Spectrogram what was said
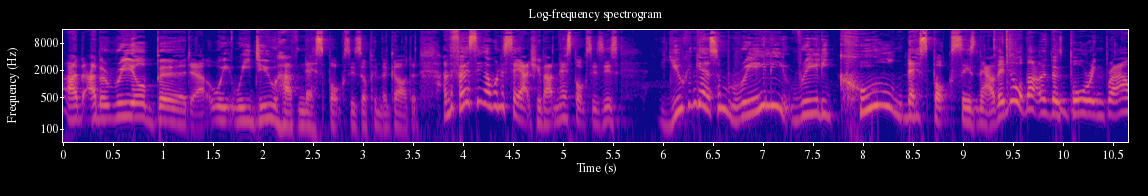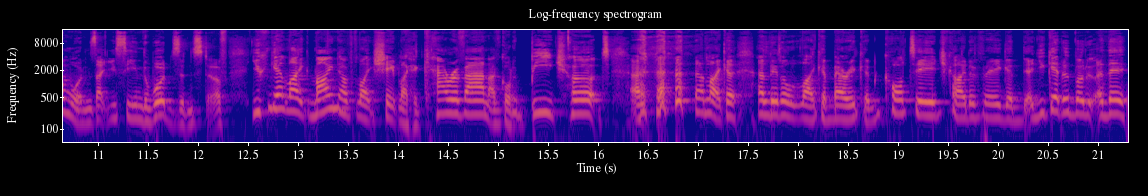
I'm, I'm, a real birder. We, we do have nest boxes up in the garden. And the first thing I want to say actually about nest boxes is you can get some really, really cool nest boxes now. They're not that those boring brown ones that you see in the woods and stuff. You can get like mine have like shaped like a caravan. I've got a beach hut and like a, a little like American cottage kind of thing. And, and you get them, and they're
